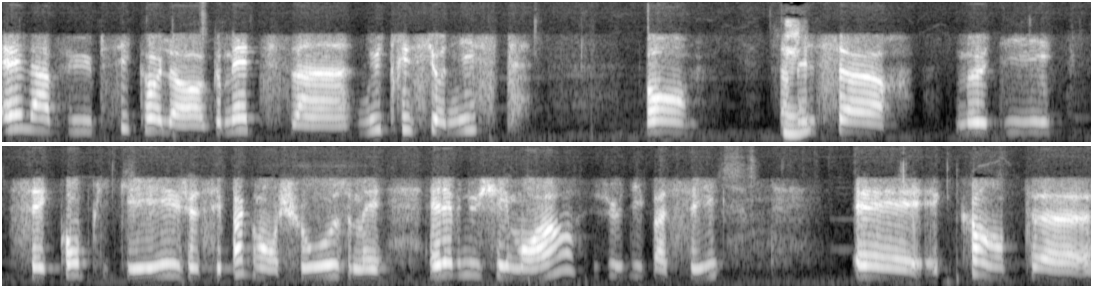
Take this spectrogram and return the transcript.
elle a vu psychologue, médecin, nutritionniste. Bon, sa Oui. belle-sœur me dit c'est compliqué, je ne sais pas grand-chose, mais elle est venue chez moi jeudi passé. Et quand, euh,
